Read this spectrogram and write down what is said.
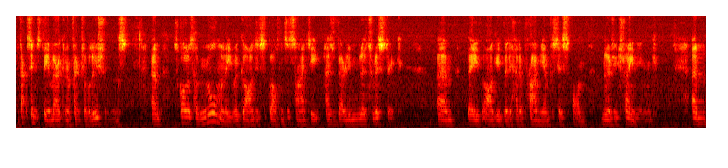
in fact, since the American and French revolutions, um, scholars have normally regarded Spartan society as very militaristic. Um, they've argued that it had a primary emphasis on military training. Um,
